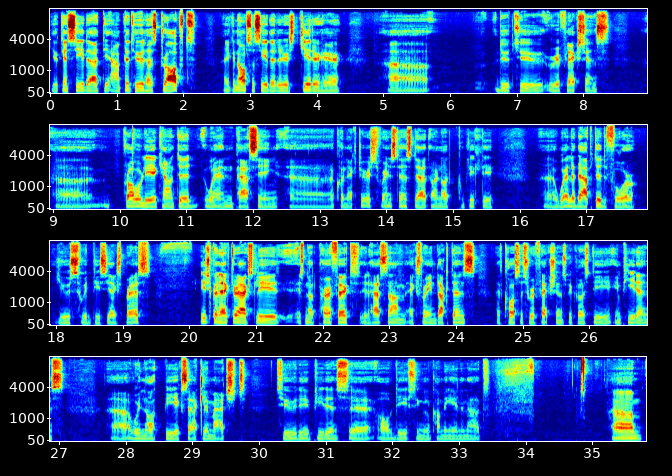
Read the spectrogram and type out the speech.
you can see that the amplitude has dropped. And you can also see that there's jitter here uh, due to reflections, uh, probably accounted when passing uh, connectors, for instance, that are not completely uh, well adapted for use with PCI Express. Each connector actually is not perfect. It has some extra inductance that causes reflections because the impedance uh, will not be exactly matched to the impedance uh, of the signal coming in and out. Um,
